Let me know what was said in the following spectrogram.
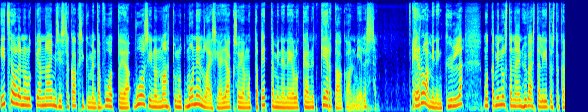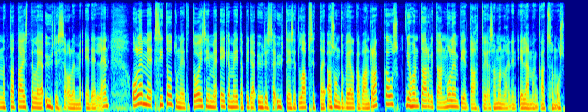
Itse olen ollut pian naimisissa 20 vuotta ja vuosiin on mahtunut monenlaisia jaksoja, mutta pettäminen ei ollut käynyt kertaakaan mielessä. Eroaminen kyllä, mutta minusta näin hyvästä liitosta kannattaa taistella ja yhdessä olemme edelleen. Olemme sitoutuneita toisiimme eikä meitä pidä yhdessä yhteiset lapset tai asuntovelka, vaan rakkaus, johon tarvitaan molempien tahto ja samanlainen elämänkatsomus.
